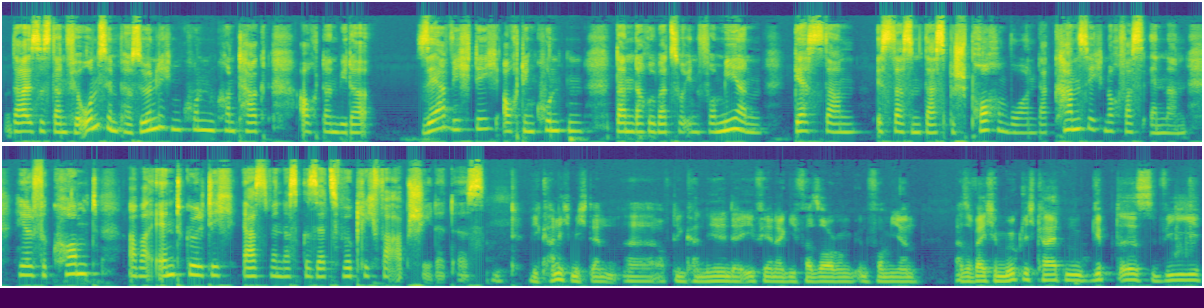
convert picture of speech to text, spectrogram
da ist es dann für uns im persönlichen Kundenkontakt auch dann wieder sehr wichtig, auch den Kunden dann darüber zu informieren. Gestern ist das und das besprochen worden. Da kann sich noch was ändern. Hilfe kommt, aber endgültig erst, wenn das Gesetz wirklich verabschiedet ist. Wie kann ich mich denn äh, auf den Kanälen der EFI Energieversorgung informieren? Also welche Möglichkeiten gibt es? Wie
